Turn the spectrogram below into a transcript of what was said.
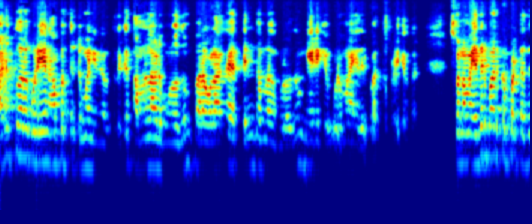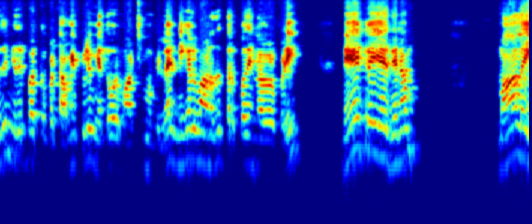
அடுத்து வரக்கூடிய நாற்பத்தெட்டு மணி நேரத்திற்கு தமிழ்நாடு முழுவதும் பரவலாக தென் தமிழகம் முழுவதும் நீடிக்கக்கூடும் என எதிர்பார்க்கப்படுகிறது. சோ நம்ம எதிர்பார்க்கப்பட்டதிலும் எதிர்பார்க்கப்பட்ட அமைப்பிலும் எந்த ஒரு மாற்றமும் இல்லை. நிகழ்வானது தற்போதைய நிலவரப்படி நேற்றைய தினம் மாலை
